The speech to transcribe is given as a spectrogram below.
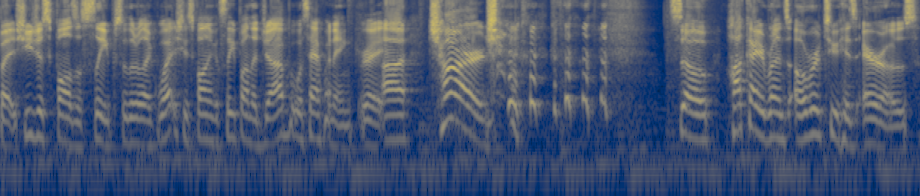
But she just falls asleep. So they're like, what? She's falling asleep on the job? What's happening? Right. Uh, charge! so Hawkeye runs over to his arrows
